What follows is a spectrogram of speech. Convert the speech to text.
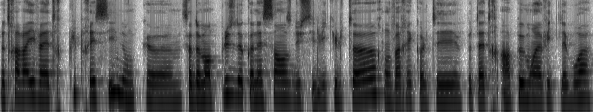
le travail va être plus précis, donc euh, ça demande plus de connaissances du sylviculteur. On va récolter peut-être un peu moins vite les bois,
